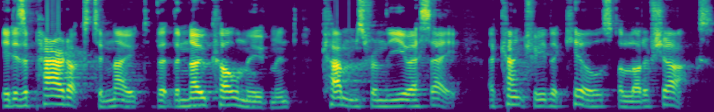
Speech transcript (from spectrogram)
It is a paradox to note that the no-cull movement comes from the USA, a country that kills a lot of sharks.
